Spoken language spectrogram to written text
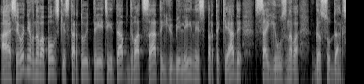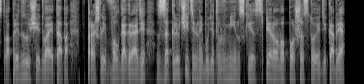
А сегодня в Новополске стартует третий этап 20-й юбилейной спартакиады союзного государства. Предыдущий Предыдущие два этапа прошли в Волгограде. Заключительный будет в Минске с 1 по 6 декабря.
